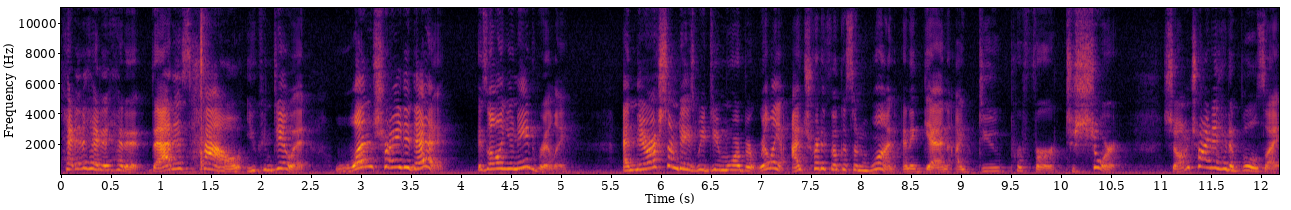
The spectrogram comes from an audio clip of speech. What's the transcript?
Hit it, hit it, hit it. That is how you can do it. One trade a day is all you need, really. And there are some days we do more, but really I try to focus on one. And again, I do prefer to short. So I'm trying to hit a bullseye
